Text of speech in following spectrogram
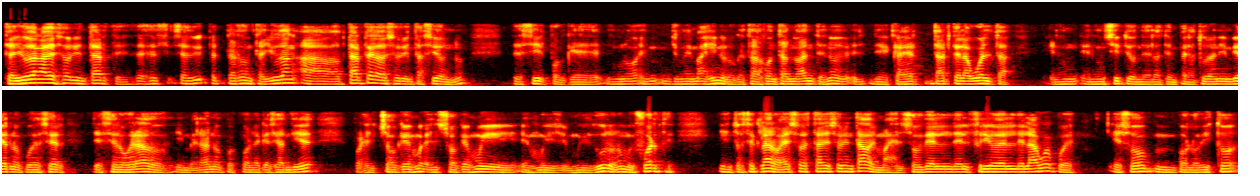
te ayudan a desorientarte, perdón, te ayudan a adaptarte a la desorientación, ¿no? Es decir, porque uno, yo me imagino lo que estabas contando antes, ¿no? De caer, darte la vuelta en un, en un, sitio donde la temperatura en invierno puede ser de 0 grados y en verano pues ponle que sean 10, pues el choque, el choque es, muy, es muy, muy duro, ¿no? muy fuerte. Y entonces, claro, a eso está desorientado, y más el shock del, del frío del, agua, pues eso, mm, por lo visto,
